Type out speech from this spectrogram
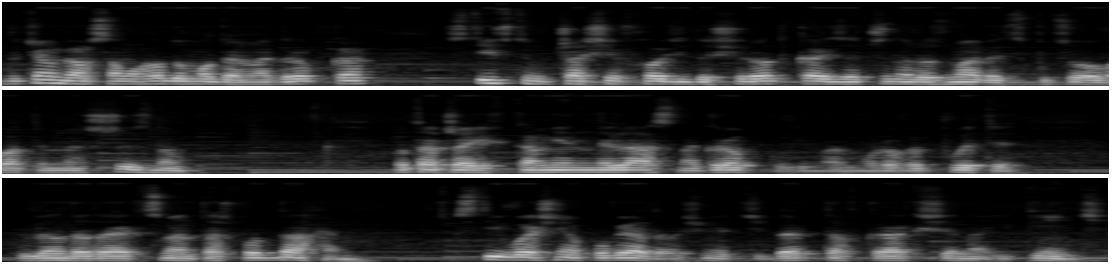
Wyciągam z samochodu model nagrobka. Steve w tym czasie wchodzi do środka i zaczyna rozmawiać z pucołowatym mężczyzną. Otacza ich kamienny las nagrobków i marmurowe płyty. Wygląda to jak cmentarz pod dachem. Steve właśnie opowiada o śmierci Berta w kraksie na I-5.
